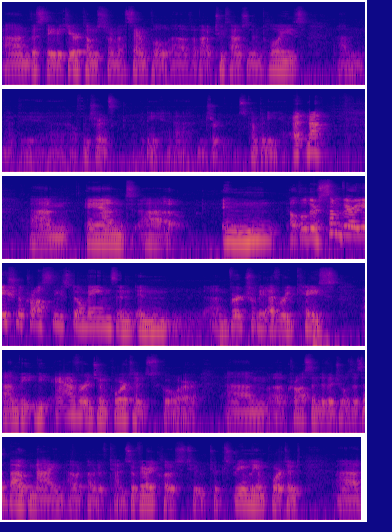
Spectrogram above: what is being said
Um, this data here comes from a sample of about 2,000 employees um, at the insurance company, uh, insurance company Aetna. Um, and uh, in, although there's some variation across these domains, in, in um, virtually every case, um, the, the average importance score um, across individuals is about 9 out, out of 10, so very close to, to extremely important. Uh,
